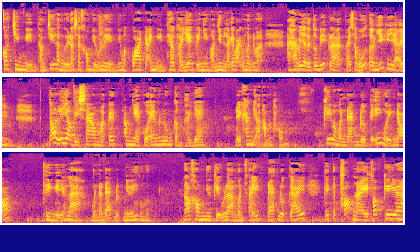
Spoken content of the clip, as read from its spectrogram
có chiêm nghiệm thậm chí là người đó sẽ không hiểu liền nhưng mà qua trải nghiệm theo thời gian tự nhiên họ nhìn lại cái bài của mình đúng không ạ? À bây giờ thì tôi biết là tại sao bố tôi viết như vậy. Ừ. đó là lý do vì sao mà cái âm nhạc của em nó luôn cần thời gian để khán giả thẩm thấu. Khi mà mình đạt được cái ý nguyện đó thì nghĩa là mình đã đạt được như ý của mình. Nó không như kiểu là mình phải đạt được cái cái cái top này top kia.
